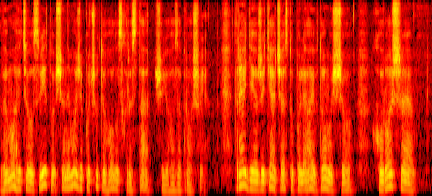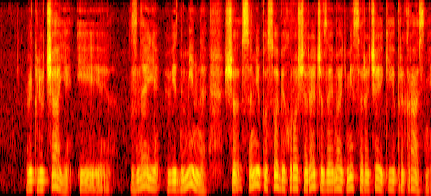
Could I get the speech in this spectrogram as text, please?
вимоги цього світу, що не може почути голос Христа, що його запрошує. Третє життя часто полягає в тому, що хороше виключає і з неї відмінне, що самі по собі хороші речі займають місце речей, які є прекрасні.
